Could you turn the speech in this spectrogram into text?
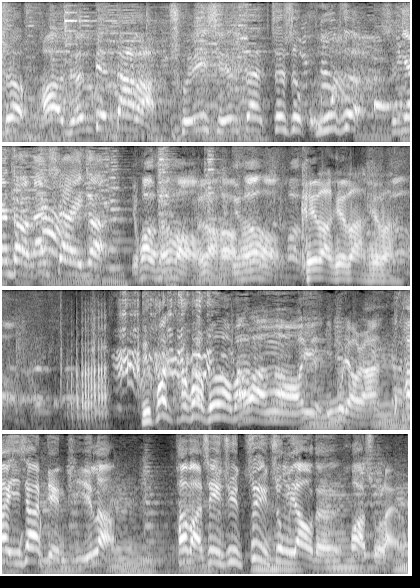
这啊人变大了，垂涎三，这是胡子。时间到，来下一个。你画的很好，很好，你很好，可以吧？可以吧？可以吧？你画他画的很好吧？他画很好，一目了然。他一下点题了，他把这一句最重要的画出来了。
